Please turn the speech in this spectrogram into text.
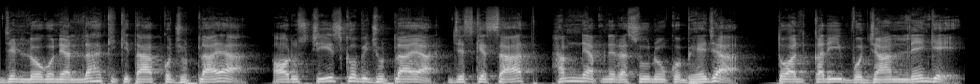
जिन लोगों ने अल्लाह की किताब को झुटलाया और उस चीज़ को भी झुटलाया जिसके साथ हमने अपने रसूलों को भेजा तो अनकरीब वो जान लेंगे।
